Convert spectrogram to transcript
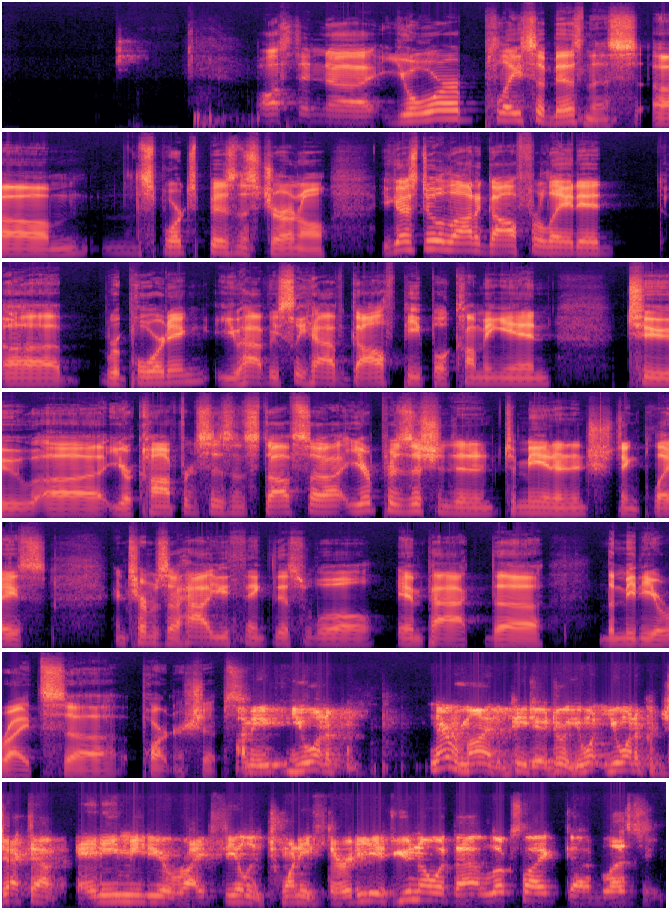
Austin, uh, your place of business, um, the Sports Business Journal, you guys do a lot of golf related uh, reporting. You obviously have golf people coming in to uh, your conferences and stuff. So uh, you're positioned in, to me in an interesting place in terms of how you think this will impact the the media rights uh, partnerships. I mean, you want to never mind the PGA Tour. You want you want to project out any media right deal in 2030. If you know what that looks like, God bless you.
